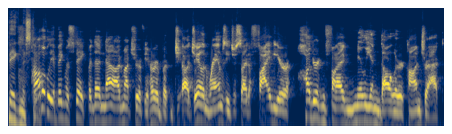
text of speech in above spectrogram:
big mistake. Probably a big mistake, but then now I'm not sure if you heard, but J- uh, Jalen Ramsey just signed a five-year, hundred and five million dollar contract,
